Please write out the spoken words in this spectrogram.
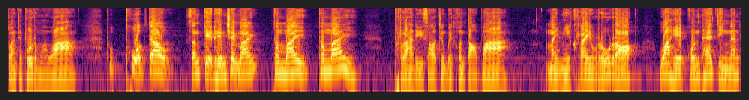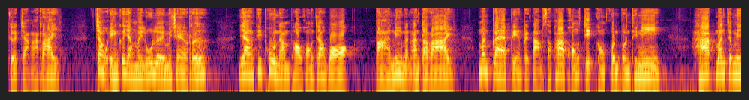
ก่อนจะพูดออกมาว่าพวพวกเจ้าสังเกตเห็นใช่ไหมทำไมทำไม พระดีซอจึงเป็นคนตอบว่า ไม่มีใครรู้หรอก ว่าเหตุผลแท้จริงนั้นเกิดจากอะไร เจ้าเองก็ยังไม่รู้เลยไม่ใช่หรืออย่างที่ผู้นำเผ่าของเจ้าบอก ป่านี่มันอันตราย มันแปลเปลี่ยนไปตามสภาพของจิตของคนบนที่นี่ หากมันจะมี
